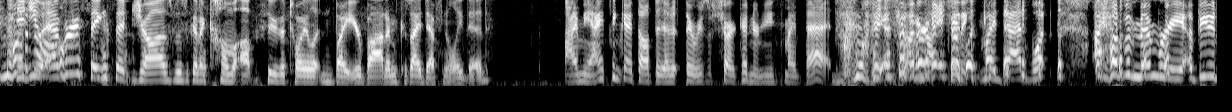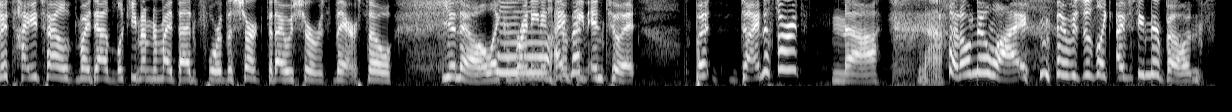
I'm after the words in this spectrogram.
Not Did you ever think that Jaws was going to come up through the toilet and bite your bottom? Because I definitely did. I mean, I think I thought that there was a shark underneath my bed. like, I'm right. not kidding. My dad, what? I have a memory of being a tiny child with my dad looking under my bed for the shark that I was sure was there. So, you know, like running and jumping bet- into it. But dinosaurs, nah, Nah. I don't know why. It was just like I've seen their bones.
